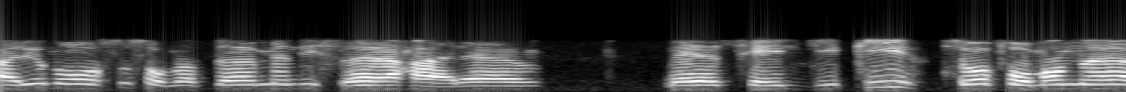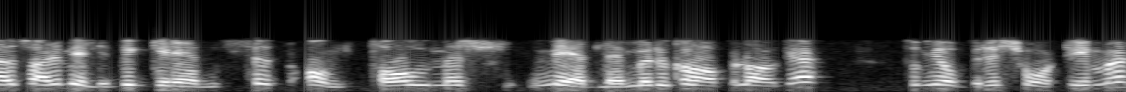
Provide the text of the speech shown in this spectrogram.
er det jo nå også sånn at eh, med disse her med Sail GP, så, man, eh, så er det veldig begrenset antall med medlemmer du kan ha på laget som jobber i shorttime.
